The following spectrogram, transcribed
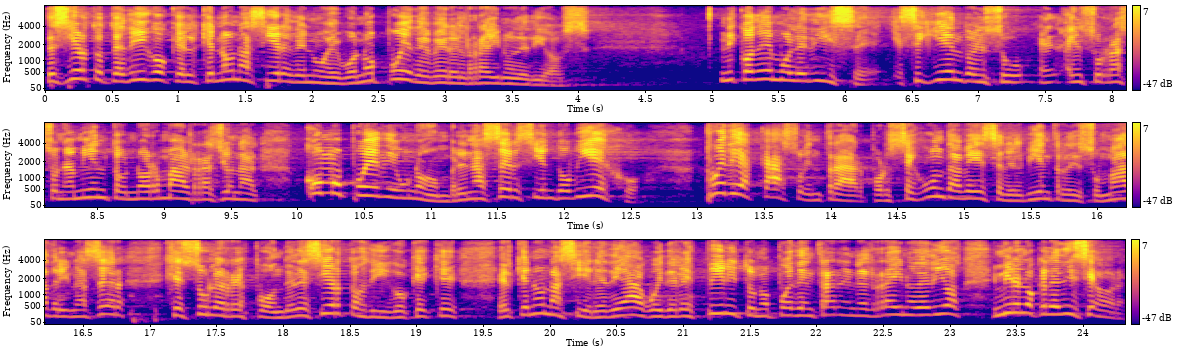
de cierto te digo que el que no naciere de nuevo no puede ver el reino de Dios. Nicodemo le dice, siguiendo en su, en su razonamiento normal, racional, ¿cómo puede un hombre nacer siendo viejo? ¿Puede acaso entrar por segunda vez en el vientre de su madre y nacer? Jesús le responde, de cierto os digo que, el que no naciere de agua y del Espíritu no puede entrar en el reino de Dios. Y mire lo que le dice ahora.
